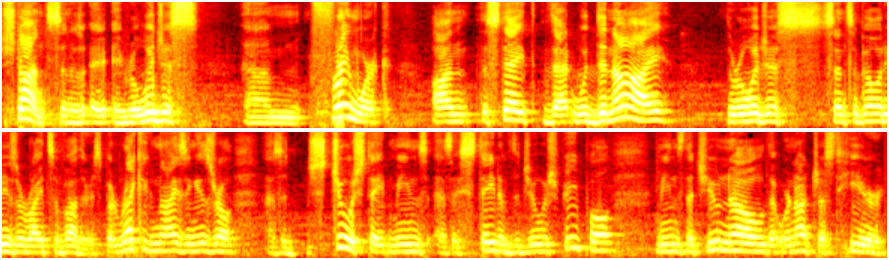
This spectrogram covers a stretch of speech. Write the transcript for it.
stance and a, a religious um, framework on the state that would deny the religious sensibilities or rights of others. But recognizing Israel as a Jewish state means as a state of the Jewish people means that you know that we're not just here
